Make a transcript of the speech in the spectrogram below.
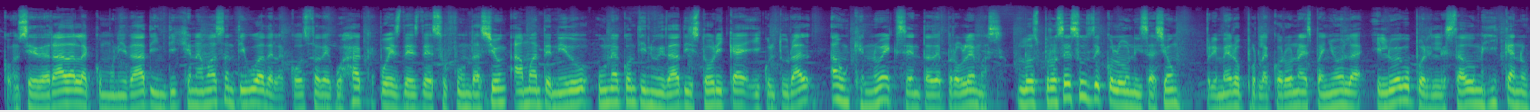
considerada la comunidad indígena más antigua de la costa de Oaxaca, pues desde su fundación ha mantenido una continuidad histórica y cultural, aunque no exenta de problemas. Los procesos de colonización, primero por la corona española y luego por el Estado mexicano,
